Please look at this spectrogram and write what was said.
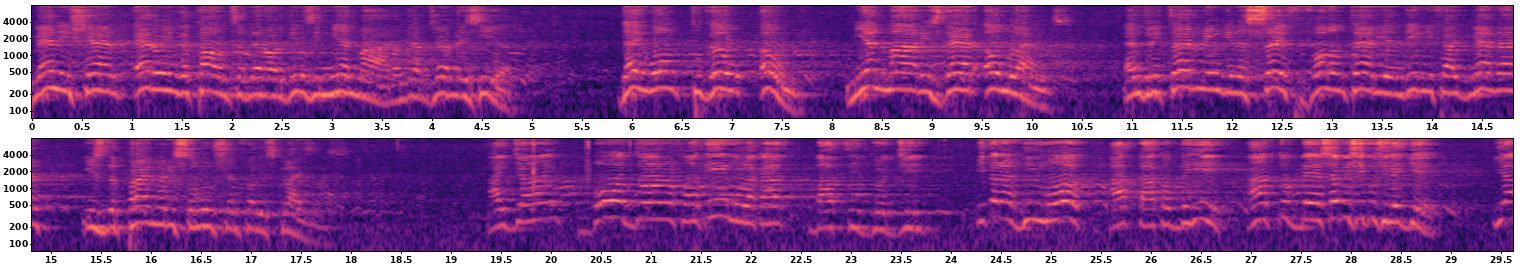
Many shared harrowing accounts of their ordeals in Myanmar and their journeys here. They want to go home. Myanmar is their homeland and returning in a safe, voluntary and dignified manner is the primary solution for this crisis. আইজাই বৌদ্ধর ফতি মোলাকাত বাতচিত গজ্জি ইতারা হিম্মত আর তাকত দেহি আর তো বেশা বেশি খুশি লাগে ইয়া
